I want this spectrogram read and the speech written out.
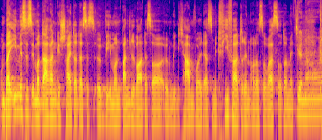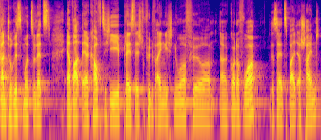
Und bei ihm ist es immer daran gescheitert, dass es irgendwie immer ein Bundle war, das er irgendwie nicht haben wollte. Also mit FIFA drin oder sowas oder mit genau, Gran ja. Turismo zuletzt. Er, war, er kauft sich die PlayStation 5 eigentlich nur für äh, God of War, das ja jetzt bald erscheint.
